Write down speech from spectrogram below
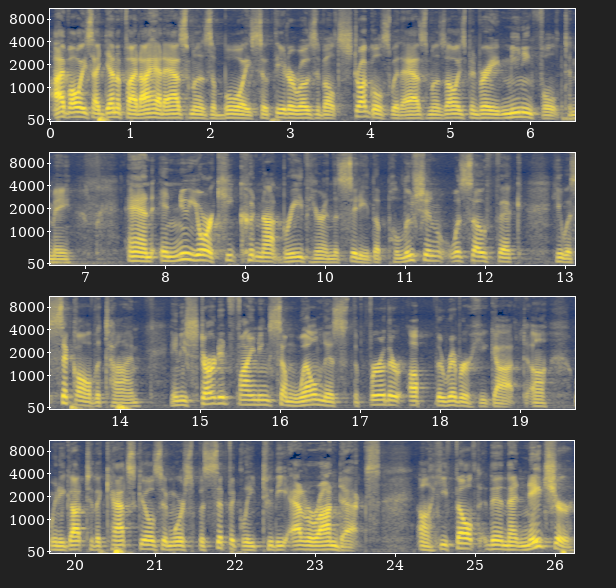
I've always identified I had asthma as a boy, so Theodore Roosevelt's struggles with asthma has always been very meaningful to me. And in New York, he could not breathe here in the city. The pollution was so thick, he was sick all the time, and he started finding some wellness the further up the river he got. Uh, when he got to the Catskills, and more specifically to the Adirondacks, uh, he felt then that nature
